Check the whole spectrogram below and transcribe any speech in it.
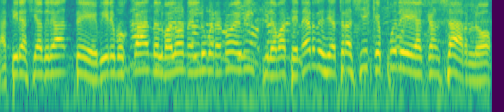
La tira hacia adelante, viene buscando el balón el número 9 Viti, la va a tener desde atrás si es que puede alcanzarlo.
